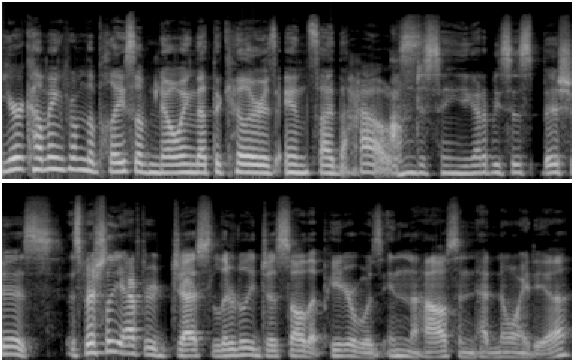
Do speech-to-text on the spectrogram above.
you're coming from the place of knowing that the killer is inside the house. I'm just saying, you gotta be suspicious. Especially after Jess literally just saw that Peter was in the house and had no idea.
